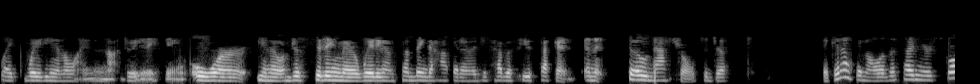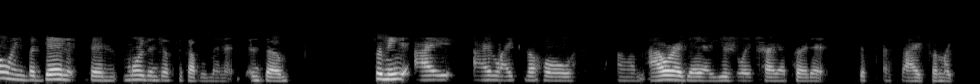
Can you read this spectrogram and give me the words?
like waiting in a line and not doing anything or, you know, I'm just sitting there waiting on something to happen and I just have a few seconds and it's so natural to just pick it up and all of a sudden you're scrolling, but then it's been more than just a couple minutes. And so for me, I, I like the whole, um, hour a day. I usually try to put it just aside from like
